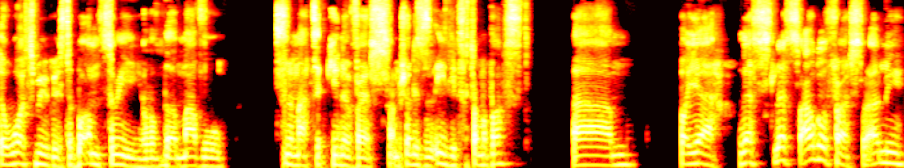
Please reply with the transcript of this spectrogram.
the worst movies, the bottom three of the Marvel cinematic universe. I'm sure this is easy for some of us. Um, but yeah, let's let's. I'll go first. Let me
